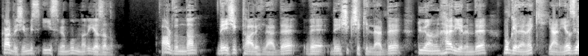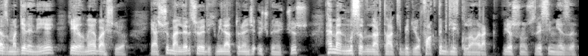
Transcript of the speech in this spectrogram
kardeşim biz iyisi mi bunları yazalım. Ardından değişik tarihlerde ve değişik şekillerde dünyanın her yerinde bu gelenek yani yazı yazma geleneği yayılmaya başlıyor. Yani Sümerleri söyledik milattan önce 3300. Hemen Mısırlılar takip ediyor farklı bir dil kullanarak. Biliyorsunuz resim yazı,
